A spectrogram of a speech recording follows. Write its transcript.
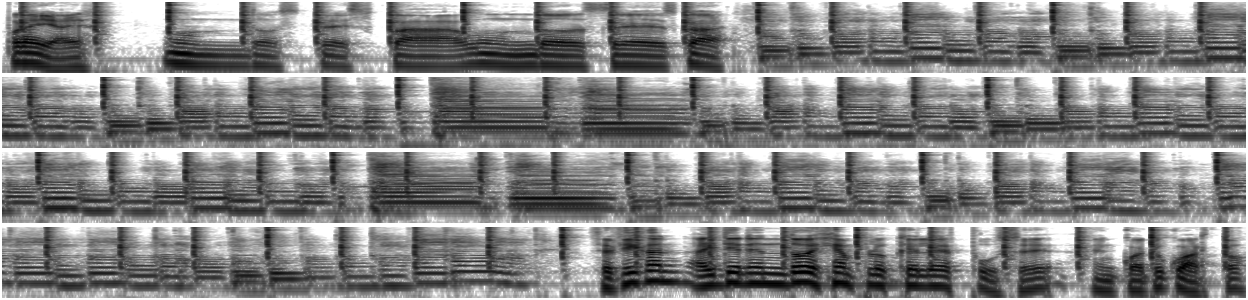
Por ahí, a ver. 1, 2, 3, 4. 1, 2, 3, 4. ¿Se fijan? Ahí tienen dos ejemplos que les puse en cuatro cuartos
